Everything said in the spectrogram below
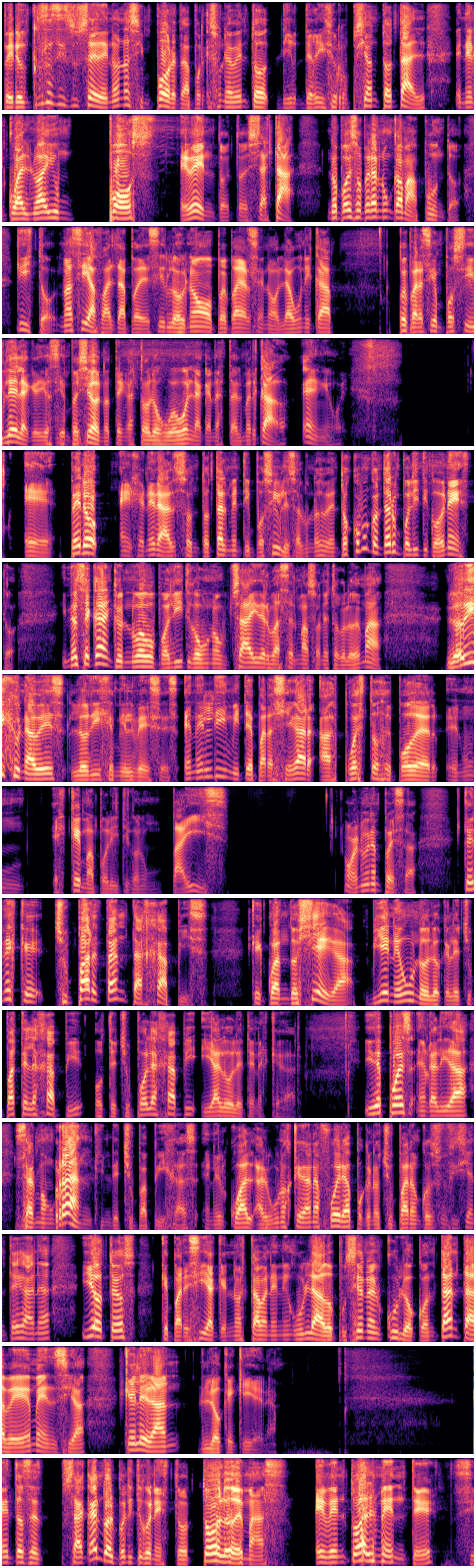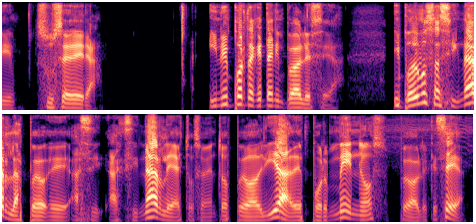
pero incluso si sucede no nos importa porque es un evento de disrupción total en el cual no hay un post evento, entonces ya está, no podés operar nunca más, punto. Listo, no hacía falta para decirlo no, prepararse no, la única preparación posible la que digo siempre yo, no tengas todos los huevos en la canasta del mercado. Anyway. Eh, pero en general son totalmente imposibles algunos eventos. ¿Cómo encontrar un político honesto? Y no se crean que un nuevo político, un outsider, va a ser más honesto que los demás. Lo dije una vez, lo dije mil veces. En el límite para llegar a puestos de poder en un esquema político, en un país o en una empresa, tenés que chupar tanta happy que cuando llega, viene uno de lo que le chupaste la happy o te chupó la happy y algo le tenés que dar. Y después, en realidad, se arma un ranking de chupapijas, en el cual algunos quedan afuera porque no chuparon con suficiente gana, y otros, que parecía que no estaban en ningún lado, pusieron el culo con tanta vehemencia que le dan lo que quieran. Entonces, sacando al político en esto, todo lo demás, eventualmente, sí, sucederá. Y no importa qué tan improbable sea. Y podemos eh, asignarle a estos eventos probabilidades, por menos probable que sean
